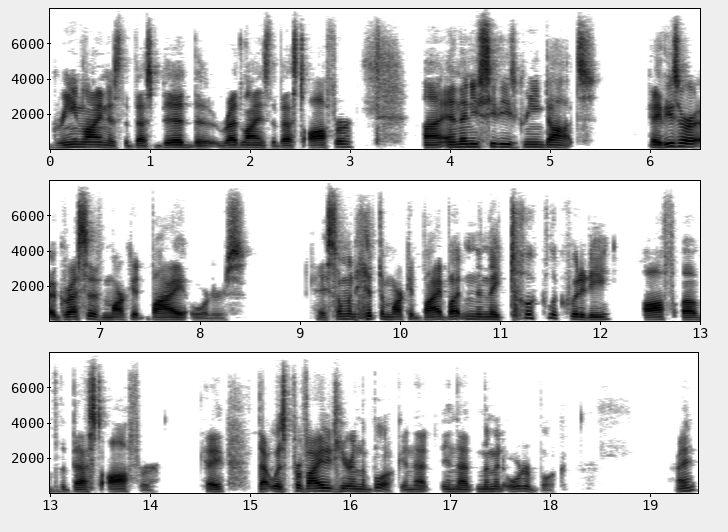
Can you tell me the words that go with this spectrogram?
green line is the best bid, the red line is the best offer. Uh, and then you see these green dots. Okay, these are aggressive market buy orders. Okay, someone hit the market buy button and they took liquidity off of the best offer okay? That was provided here in the book, in that, in that limit order book, right?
